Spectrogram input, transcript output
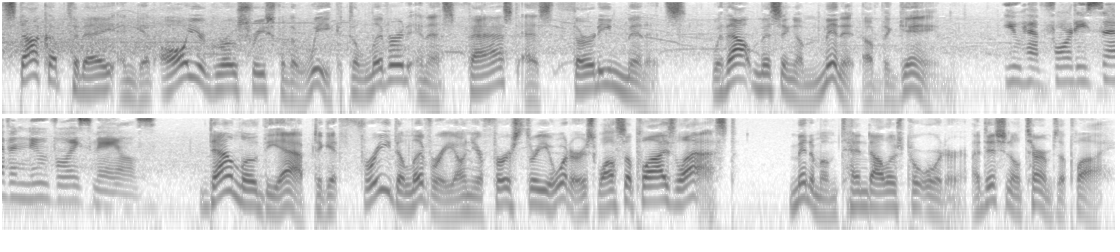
Stock up today and get all your groceries for the week delivered in as fast as 30 minutes without missing a minute of the game. You have 47 new voicemails. Download the app to get free delivery on your first three orders while supplies last. Minimum $10 per order. Additional terms apply.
